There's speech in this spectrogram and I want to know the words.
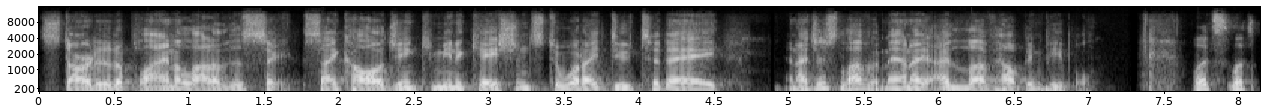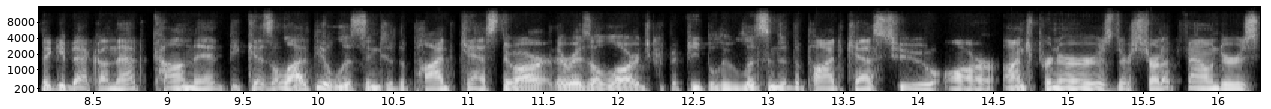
started applying a lot of the psychology and communications to what I do today. And I just love it, man. I, I love helping people. Let's let's piggyback on that comment because a lot of people listening to the podcast, there are there is a large group of people who listen to the podcast who are entrepreneurs, they're startup founders,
